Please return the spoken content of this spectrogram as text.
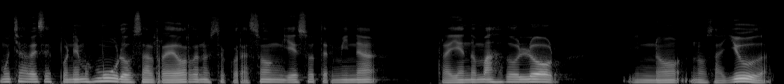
Muchas veces ponemos muros alrededor de nuestro corazón y eso termina trayendo más dolor y no nos ayuda.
